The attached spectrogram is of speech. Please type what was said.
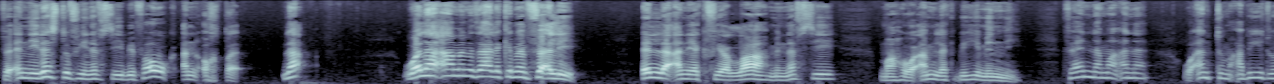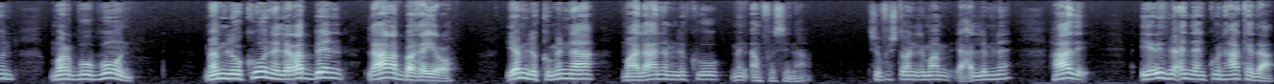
فإني لست في نفسي بفوق أن أخطئ. لا. ولا آمن ذلك من فعلي إلا أن يكفي الله من نفسي ما هو أملك به مني. فإنما أنا وأنتم عبيد مربوبون مملوكون لرب لا رب غيره. يملك منا ما لا نملك من أنفسنا. شوف شلون الإمام يعلمنا؟ هذه يريد من عندنا نكون هكذا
